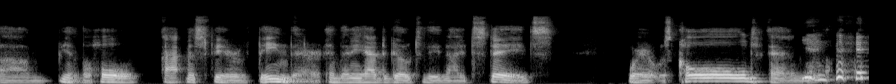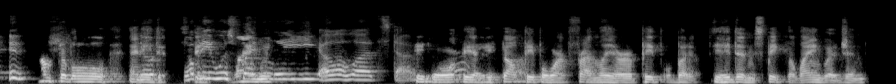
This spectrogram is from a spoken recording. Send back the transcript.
um, you know, the whole atmosphere of being there. And then he had to go to the United States where it was cold and uncomfortable and he no, didn't nobody speak was language. friendly. All that stuff. People were, Yeah, he felt people weren't friendly or people, but he didn't speak the language. And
